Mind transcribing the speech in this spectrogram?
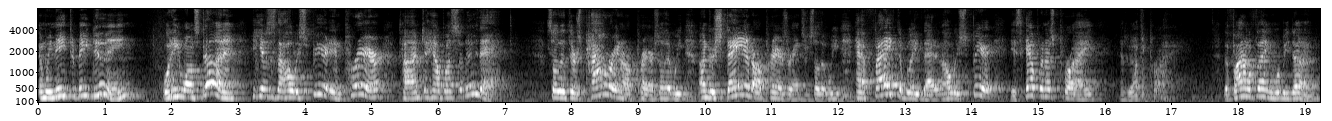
And we need to be doing what He wants done. And He gives us the Holy Spirit in prayer time to help us to do that. So that there's power in our prayer, so that we understand our prayers are answered, so that we have faith to believe that. And the Holy Spirit is helping us pray as we ought to pray. The final thing will be done.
